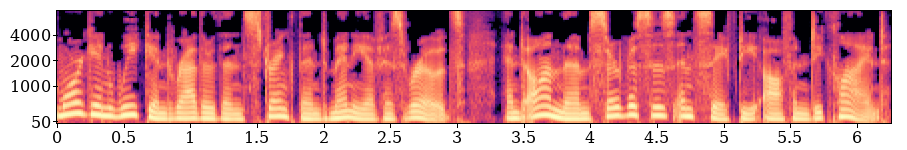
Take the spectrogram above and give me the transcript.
Morgan weakened rather than strengthened many of his roads, and on them services and safety often declined.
